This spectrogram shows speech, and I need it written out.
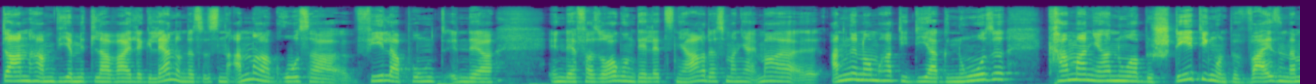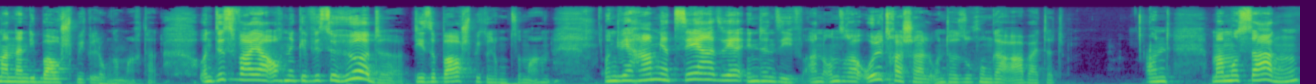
Dann haben wir mittlerweile gelernt, und das ist ein anderer großer Fehlerpunkt in der in der Versorgung der letzten Jahre, dass man ja immer äh, angenommen hat, die Diagnose kann man ja nur bestätigen und beweisen, wenn man dann die Bauchspiegelung gemacht hat. Und das war ja auch eine gewisse Hürde, diese Bauchspiegelung zu machen. Und wir haben jetzt sehr, sehr intensiv an unserer Ultraschalluntersuchung gearbeitet. Und man muss sagen,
